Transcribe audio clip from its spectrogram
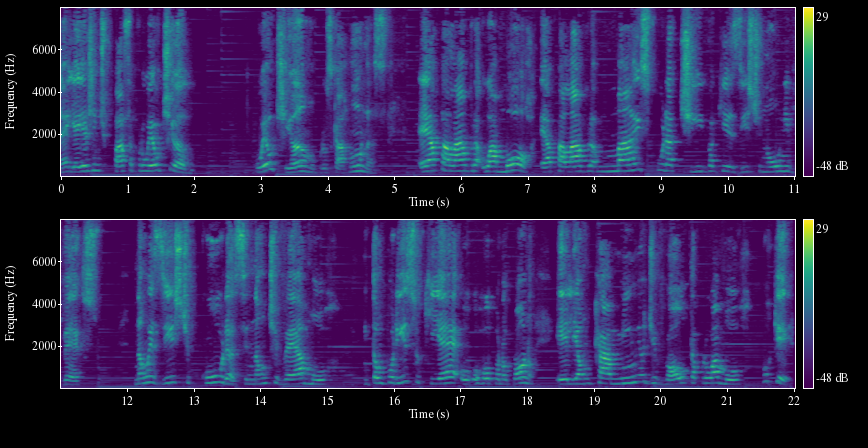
Né? E aí a gente passa para o eu te amo. O eu te amo para os carrunas é a palavra, o amor é a palavra mais curativa que existe no universo. Não existe cura se não tiver amor. Então, por isso que é o, o Ho'oponopono, ele é um caminho de volta para o amor. Por quê?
